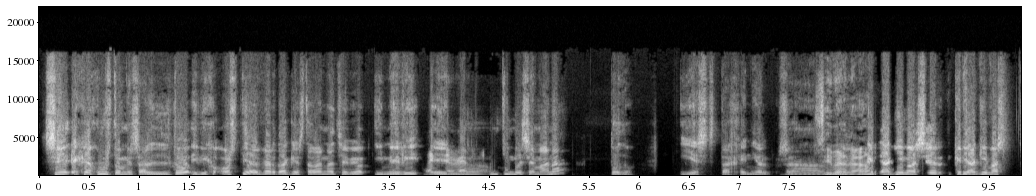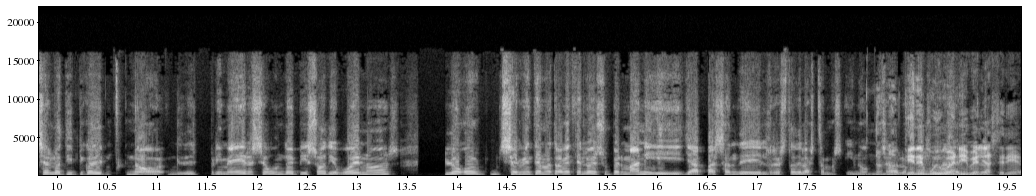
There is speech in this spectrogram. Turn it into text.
Sí, es que justo me saltó y dijo, hostia, es verdad que estaba en HBO y me vi en verlo. un fin de semana todo. Y está genial. O sea, Sí, ¿verdad? creía que iba a ser, creía que iba a ser lo típico de. No, el primer, segundo episodio buenos, luego se meten otra vez en lo de Superman y ya pasan del resto de las tramas. Y no, No, o sea, no, los tiene muy buen nivel la serie.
